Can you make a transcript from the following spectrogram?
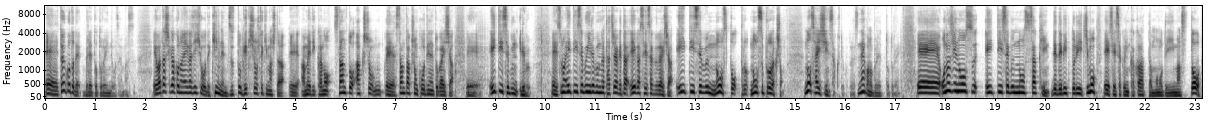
えーということでブレットトレインでございます、えー私がこの映画時評で近年ずっと激賞してきました、えーアメリカのスタントアクション、えースタントアクションコーディネート会社、えー、8711、えーその8711が立ち上げた映画制作会社87ノースとプロノースプロダクションの最新作ということですねこのブレットトレイン、えー同じノース87ノース作品。でデビッド・リーチも、えー制作に関わったもので言いますと、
